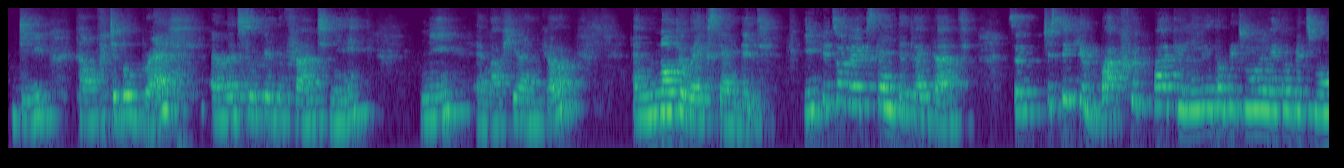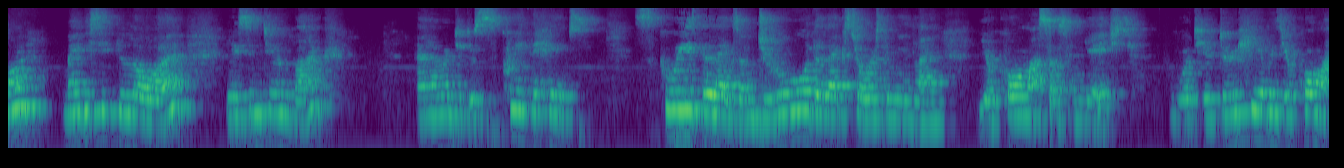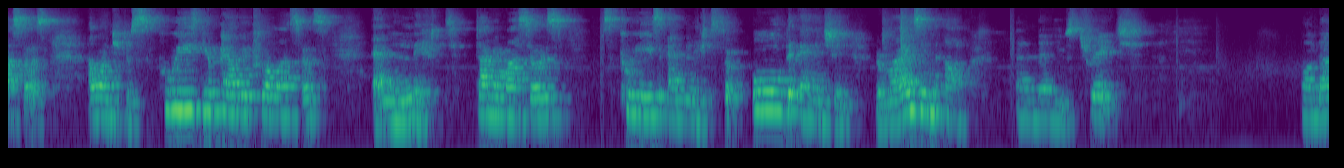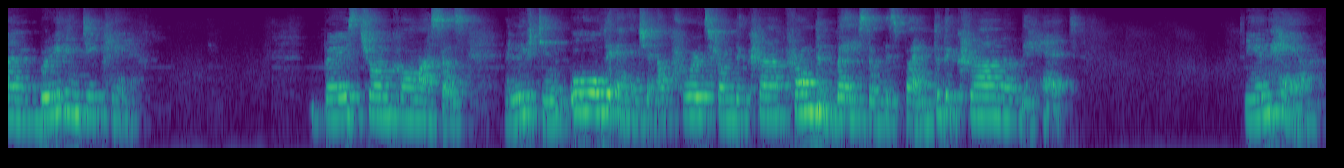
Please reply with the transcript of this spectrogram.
Deep, comfortable breath. And let's look at the front knee. Knee above your ankle. And not overextended. If it's overextended like that, so just take your back foot back a little bit more, a little bit more. Maybe sit lower. Listen to your back. And I want you to squeeze the hips, squeeze the legs and draw the legs towards the midline. Your core muscles engaged. What you do here with your core muscles, I want you to squeeze your pelvic floor muscles and lift. Tummy muscles, squeeze and lift. So all the energy rising up and then you stretch. Well done, breathing deeply. Very strong core muscles, lifting all the energy upwards from the crown, from the base of the spine to the crown of the head. Inhale.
